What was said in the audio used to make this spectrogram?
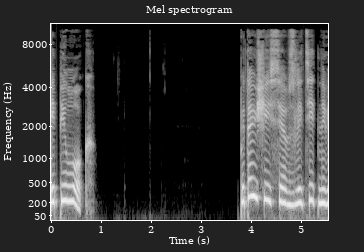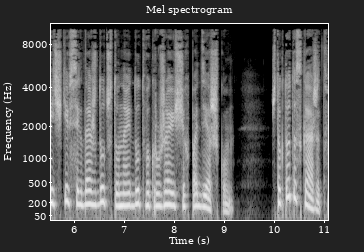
Эпилог. Пытающиеся взлететь новички всегда ждут, что найдут в окружающих поддержку. Что кто-то скажет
